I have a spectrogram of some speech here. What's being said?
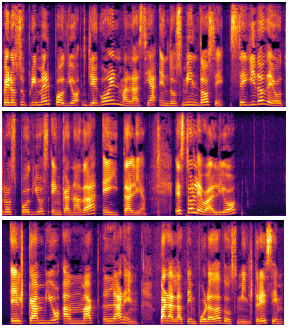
pero su primer podio llegó en Malasia en 2012, seguido de otros podios en Canadá e Italia. Esto le valió el cambio a McLaren para la temporada 2013.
